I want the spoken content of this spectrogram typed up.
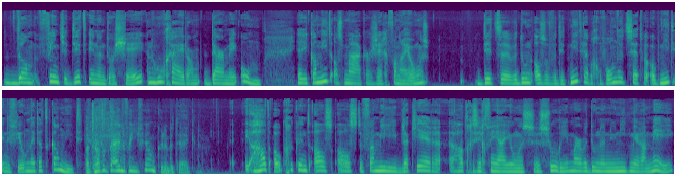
dan vind je dit in een dossier. En hoe ga je daar, daarmee om? Ja, je kan niet als maker zeggen van... nou jongens, dit, uh, we doen alsof we dit niet hebben gevonden. Het zetten we ook niet in de film. Nee, dat kan niet. Wat had het einde van je film kunnen betekenen? Had ook gekund als, als de familie Blacquière had gezegd van... ja jongens, eh, sorry, maar we doen er nu niet meer aan mee.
